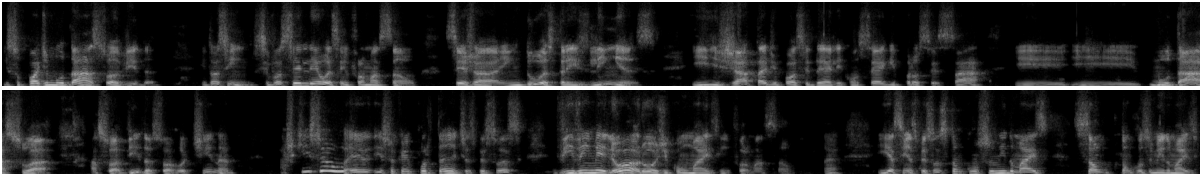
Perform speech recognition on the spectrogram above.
Isso pode mudar a sua vida. Então, assim, se você leu essa informação, seja em duas, três linhas, e já está de posse dela e consegue processar e, e, mudar a sua, a sua vida, a sua rotina, acho que isso é, é, isso é que é importante. As pessoas vivem melhor hoje com mais informação. Né? E assim, as pessoas estão consumindo mais, são, estão consumindo mais,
